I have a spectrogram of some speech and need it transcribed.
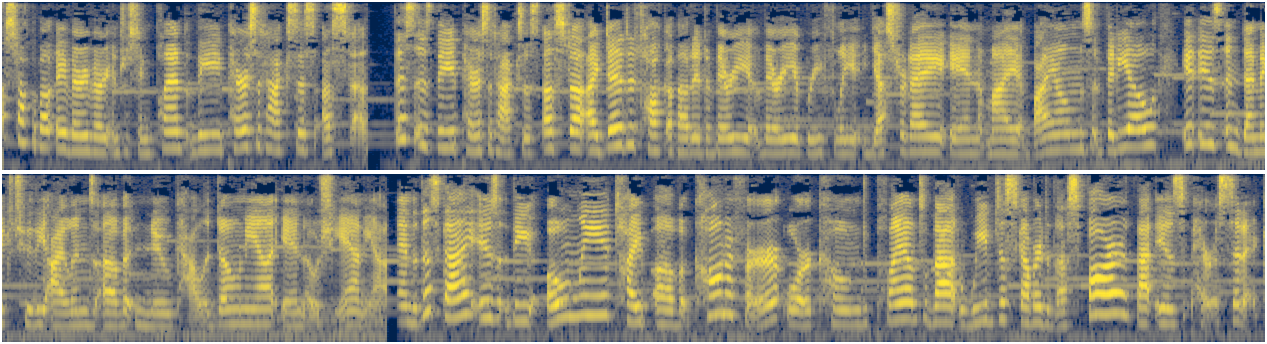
let's talk about a very, very interesting plant, the Parasitaxus usta. This is the Parasitaxus usta. I did talk about it very, very briefly yesterday in my biomes video. It is endemic to the islands of New Caledonia in Oceania. And this guy is the only type of conifer or coned plant that we've discovered thus far that is parasitic.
